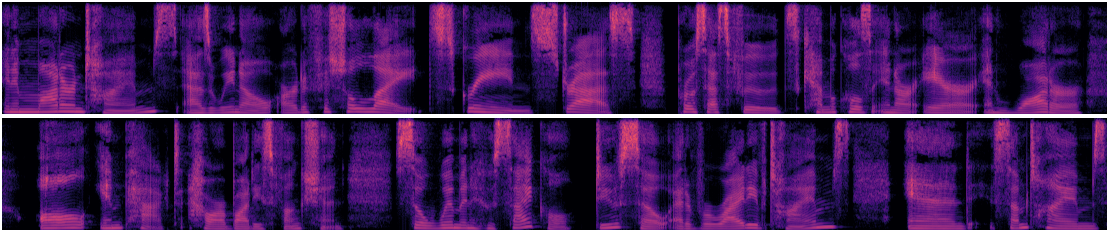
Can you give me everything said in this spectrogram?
And in modern times, as we know, artificial light, screens, stress, processed foods, chemicals in our air, and water all impact how our bodies function. So, women who cycle do so at a variety of times and sometimes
